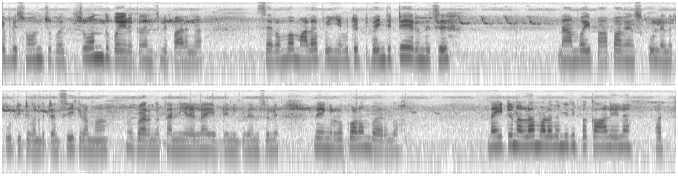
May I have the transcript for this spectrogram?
எப்படி சோர்ந்து போய் சோர்ந்து போயிருக்குதுன்னு சொல்லி பாருங்கள் சரி ரொம்ப மழை பெய்ய விட்டுட்டு பெஞ்சிட்டே இருந்துச்சு. நான் போய் பாப்பாவையும் ஸ்கூல்லேருந்து கூட்டிகிட்டு வந்துட்டேன் சீக்கிரமாக பாருங்கள் தண்ணியிலெல்லாம் எப்படி நிற்குதுன்னு சொல்லி. இந்த எங்களோட குளம் பாருங்க. நைட்டு நல்லா மழை பெஞ்சது இப்போ காலையில் பத்து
